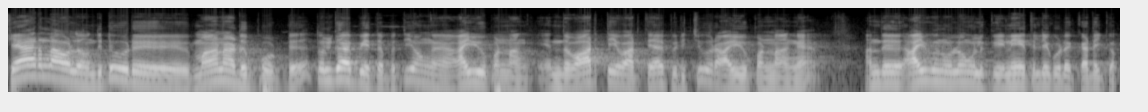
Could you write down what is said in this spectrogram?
கேரளாவில் வந்துட்டு ஒரு மாநாடு போட்டு தொல்காப்பியத்தை பற்றி அவங்க ஆய்வு பண்ணாங்க. இந்த வார்த்தை வார்த்தையாக பிரித்து ஒரு ஆய்வு பண்ணாங்க. அந்த ஆய்வு நூலும் உங்களுக்கு இணையத்திலே கூட கிடைக்கும்.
